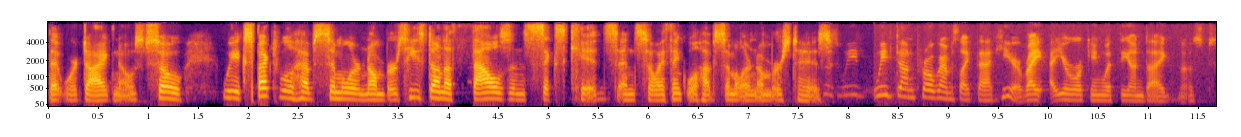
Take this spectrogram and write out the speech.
that were diagnosed. So we expect we'll have similar numbers. He's done a thousand six kids, and so I think we'll have similar numbers to his. We've we've done programs like that here, right? Uh, you're working with the Undiagnosed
